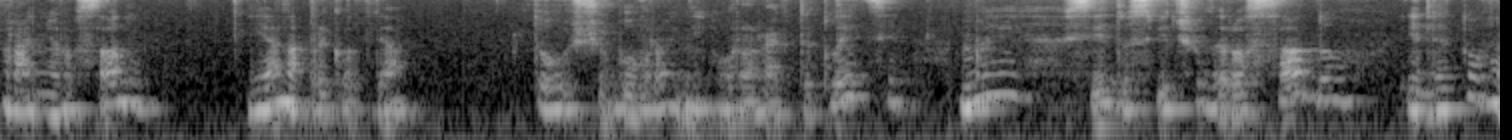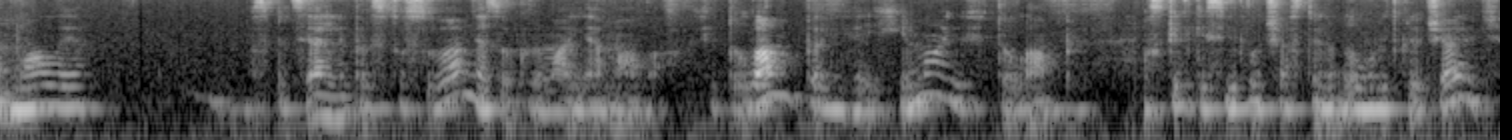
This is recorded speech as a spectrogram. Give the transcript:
ранню розсаду. Я, наприклад, для того, щоб був ранній урожай в теплиці, ми всі досвідчили розсаду і для того мали спеціальне пристосування. Зокрема, я мала фітолампи, я їх і маю фітолампи. Оскільки світло часто надовго відключають,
